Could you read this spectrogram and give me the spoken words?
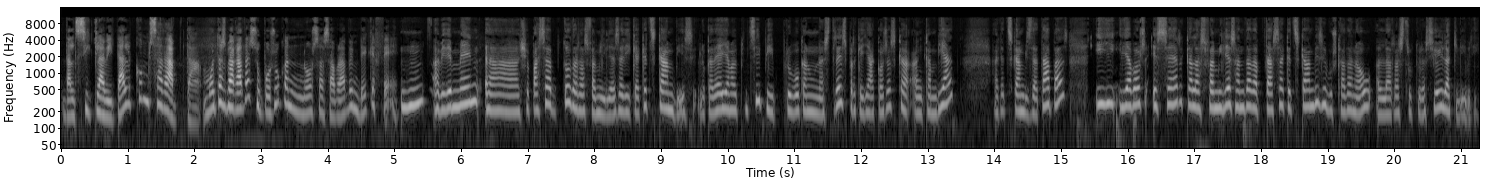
del cicle vital, com s'adapta? Moltes vegades suposo que no se sabrà ben bé què fer. Mm -hmm. Evidentment, eh, això passa a totes les famílies, és a dir, que aquests canvis, el que dèiem al principi, provoquen un estrès perquè hi ha coses que han canviat, aquests canvis d'etapes, i llavors és cert que les famílies han d'adaptar-se a aquests canvis i buscar de nou la reestructuració i l'equilibri.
